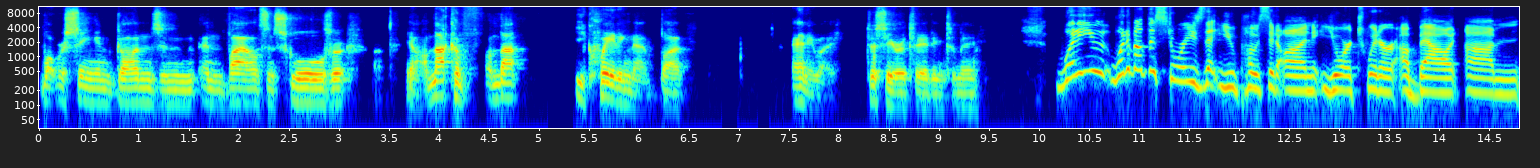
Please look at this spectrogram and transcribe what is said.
what we're seeing in guns and and violence in schools or you know I'm not conf- I'm not equating them, but anyway, just irritating to me. What do you what about the stories that you posted on your Twitter about um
